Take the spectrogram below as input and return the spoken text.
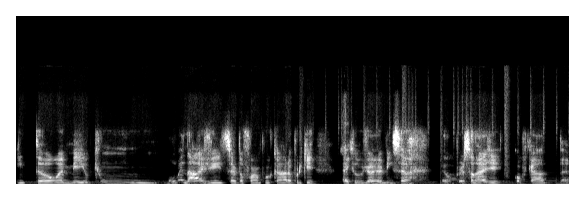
Então é meio que um, uma homenagem, de certa forma, por cara, porque é que o Jar Jar Binks é, é um personagem complicado, né?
